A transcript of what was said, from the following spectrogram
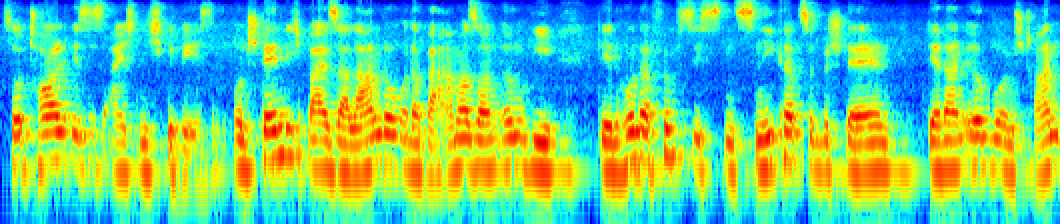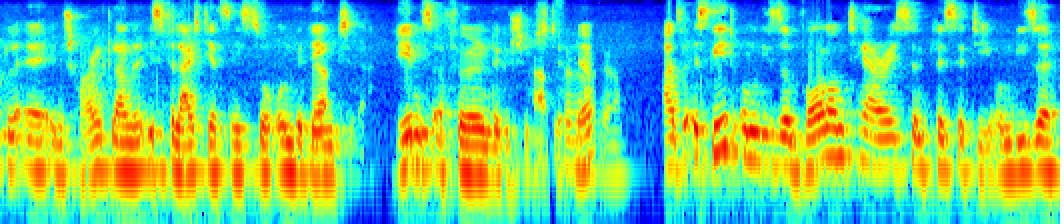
so toll ist es eigentlich nicht gewesen. Und ständig bei Salando oder bei Amazon irgendwie den 150. Sneaker zu bestellen, der dann irgendwo im, Strand, äh, im Schrank landet, ist vielleicht jetzt nicht so unbedingt ja. lebenserfüllende Geschichte. Absolut, ja? Ja. Also es geht um diese voluntary simplicity, um diese,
